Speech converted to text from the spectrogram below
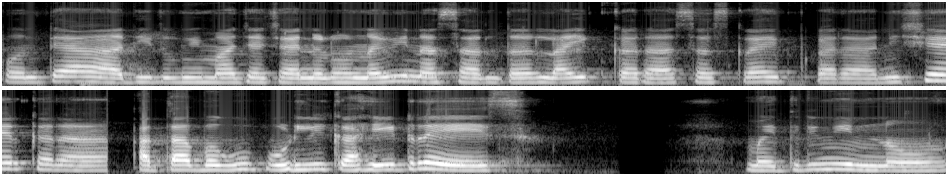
पण त्याआधी तुम्ही माझ्या चॅनलवर नवीन असाल तर लाईक करा सबस्क्राईब करा आणि शेअर करा. आता बघू पुढील काही ड्रेस. मैत्रिणींनो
